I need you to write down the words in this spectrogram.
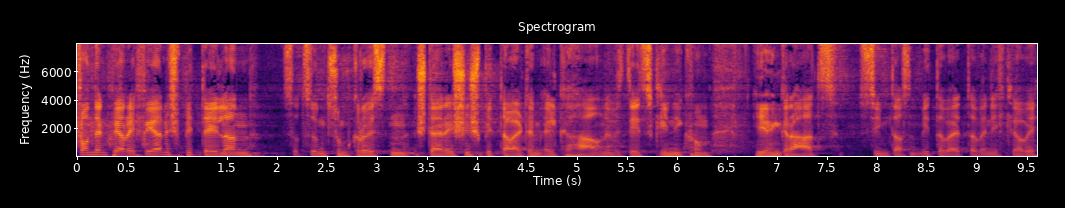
Von den peripheren Spitälern sozusagen zum größten steirischen Spital, dem LKH Universitätsklinikum hier in Graz. 7000 Mitarbeiter, wenn ich glaube,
